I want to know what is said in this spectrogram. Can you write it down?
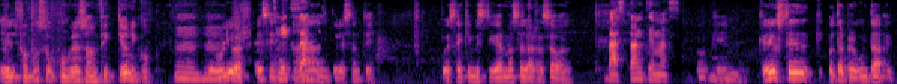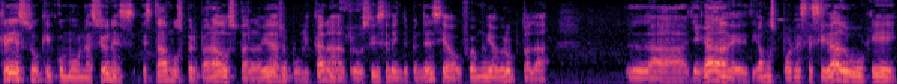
El famoso Congreso Anfictiónico de Bolívar, ese. exacto. Ah, interesante. Pues hay que investigar más a la Razábal. Bastante más. Ok. ¿Cree usted, otra pregunta, ¿crees tú que como naciones estábamos preparados para la vida republicana al producirse la independencia o fue muy abrupto la, la llegada de, digamos, por necesidad hubo que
